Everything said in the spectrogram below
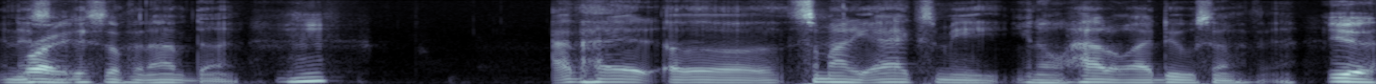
and this, Right. this is something I've done. hmm I've had uh somebody ask me, you know, how do I do something, Yeah.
